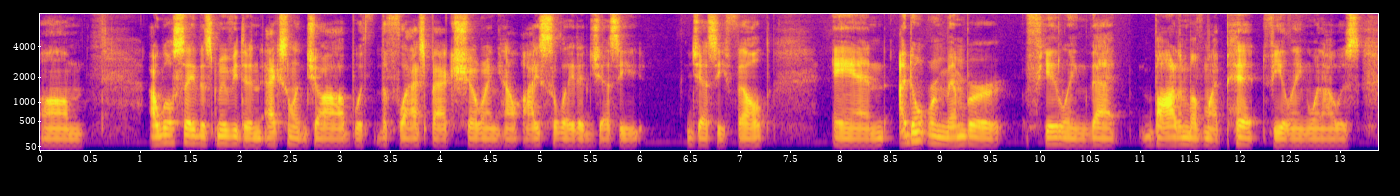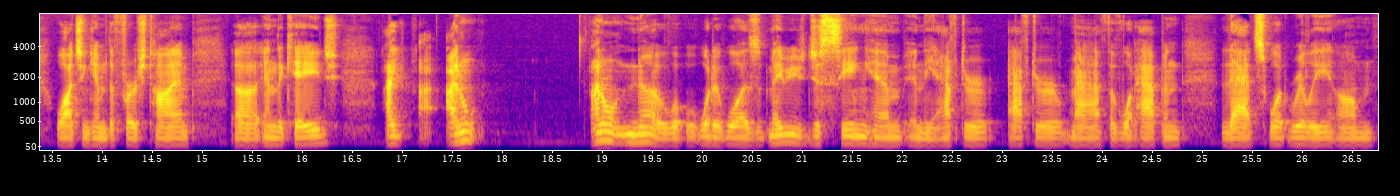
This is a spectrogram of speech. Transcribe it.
Um, I will say this movie did an excellent job with the flashback showing how isolated Jesse Jesse felt, and I don't remember feeling that bottom of my pit feeling when I was watching him the first time uh, in the cage. I I don't I don't know what, what it was. Maybe just seeing him in the after aftermath of what happened. That's what really um,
